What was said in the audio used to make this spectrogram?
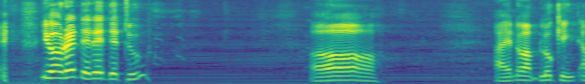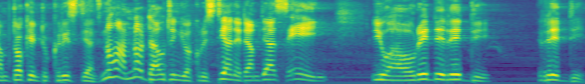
you are already ready to? Oh, I know I'm looking, I'm talking to Christians. No, I'm not doubting your Christianity. I'm just saying you are already ready, ready,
